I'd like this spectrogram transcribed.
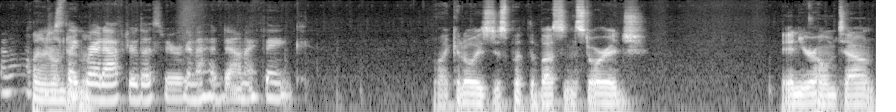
I don't know. Just like right after this, we were gonna head down. I think. Well, I could always just put the bus in storage in your hometown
